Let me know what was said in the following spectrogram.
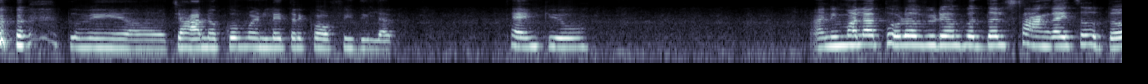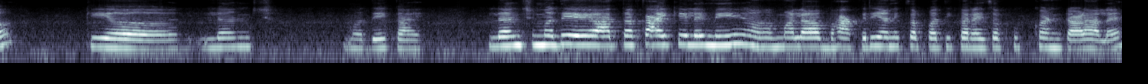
तुम्ही चहा नको म्हणले तर कॉफी दिलात. थँक्यू आणि मला थोडं व्हिडिओबद्दल सांगायचं होतं की लंच मध्ये काय? लंचमध्ये आता काय केलं मी? मला भाकरी आणि चपाती करायचा खूप कंटाळा आला आहे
